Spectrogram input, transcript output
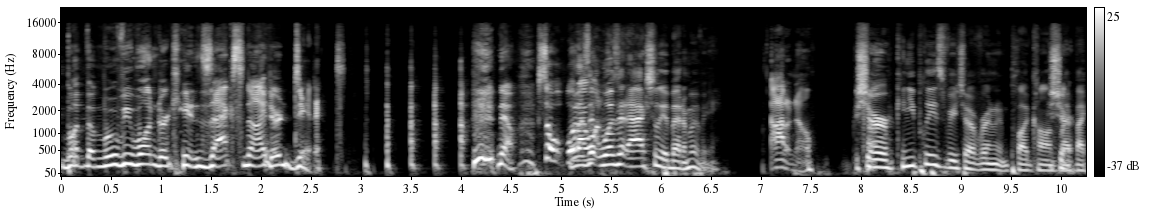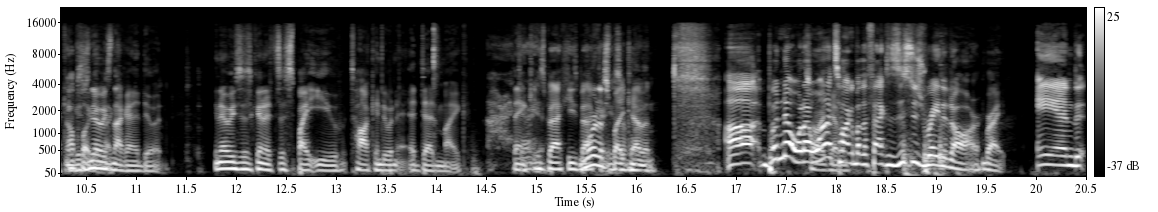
but the movie Wonderkin, Zack Snyder did it. no, so what Was I it, was it actually a better movie? I don't know. Sure. Can you please reach over and plug Colin's Sure, back in? Because you know he's not going to do it. You know he's just going to, despite you, talking to an, a dead mic. Thank you. He's back. He's back. More to He's spite up Kevin. Uh, but no, what I want to talk about the fact is this is rated R, Right. And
